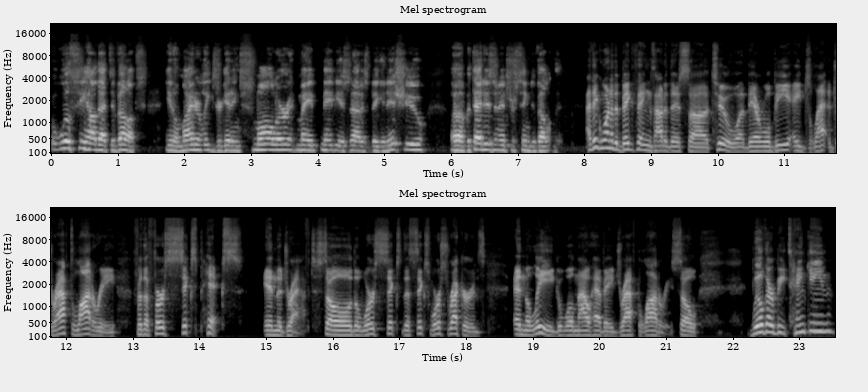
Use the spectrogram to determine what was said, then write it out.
we'll see how that develops. You know minor leagues are getting smaller. It may maybe it's not as big an issue uh, but that is an interesting development I think one of the big things out of this uh, too, uh, there will be a draft lottery for the first six picks in the draft. So the worst six, the six worst records in the league will now have a draft lottery. So will there be tanking?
